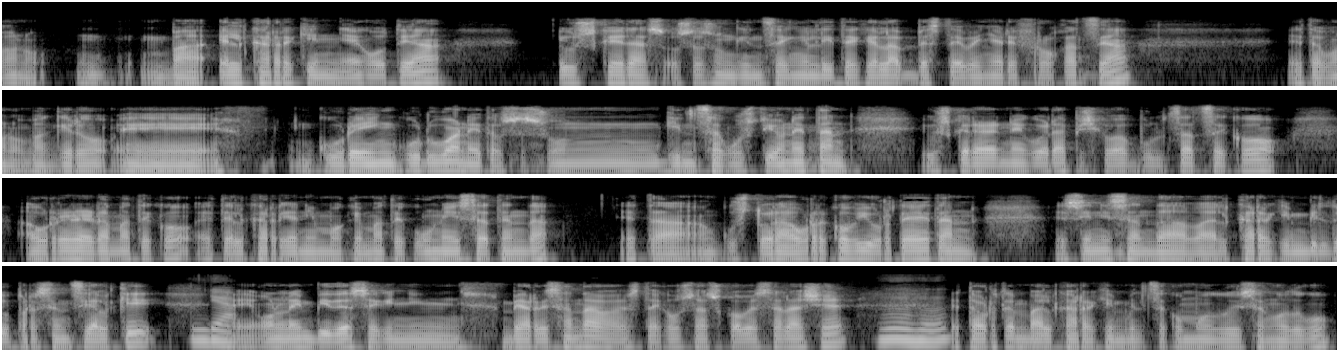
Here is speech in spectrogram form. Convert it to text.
bueno, ba, elkarrekin egotea, euskeraz osasungintzen elitekela beste bain ere frogatzea, eta bueno, ba, gero e, gure inguruan eta osasun gintza guzti honetan euskararen egoera pixka bat bultzatzeko, aurrera eramateko eta elkarri animoak emateko une izaten da eta gustora aurreko bi urteetan ezin izan da ba, elkarrekin bildu presentzialki, Ja. e, online bidez egin behar izan da, ez da gauza asko bezalaxe, Mhm. eta urten ba elkarrekin biltzeko modu izango dugu.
